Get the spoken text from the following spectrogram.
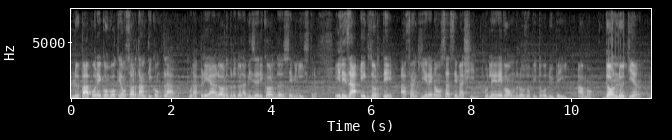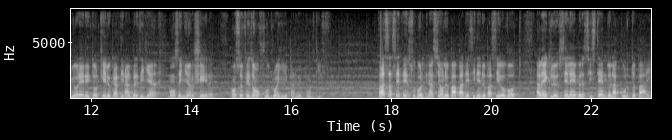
le pape aurait convoqué une sorte d'anticonclave pour appeler à l'ordre de la miséricorde de ses ministres et les a exhortés afin qu'ils renoncent à ces machines pour les revendre aux hôpitaux du pays. Amen. Dans le tien, lui aurait rétorqué le cardinal brésilien Monseigneur Scherer, en se faisant foudroyer par le pontife. Face à cette insubordination, le pape a décidé de passer au vote, avec le célèbre système de la courte paille.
